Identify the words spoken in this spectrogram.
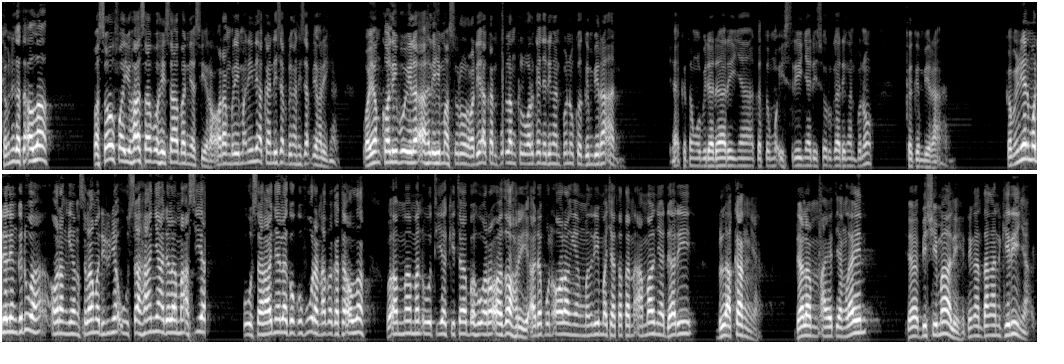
Kemudian kata Allah, fasaufa yuhasabu hisaban yasira. Orang beriman ini akan disab dengan hisab yang ringan. Wa yanqalibu ila ahlihi masrura. Dia akan pulang keluarganya dengan penuh kegembiraan. Ya, ketemu bidadarinya, ketemu istrinya di surga dengan penuh kegembiraan. Kemudian model yang kedua, orang yang selama di dunia usahanya adalah maksiat. Usahanya adalah kekufuran. Apa kata Allah? Wa amma man utiya kitabahu wara'a dhahri. Adapun orang yang menerima catatan amalnya dari belakangnya. Dalam ayat yang lain, ya bishimali dengan tangan kirinya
